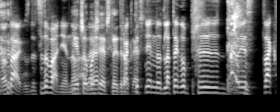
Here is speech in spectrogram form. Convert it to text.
No tak, zdecydowanie. No, Miecz ale obosieczny trochę. Faktycznie, no dlatego przy, to jest tak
